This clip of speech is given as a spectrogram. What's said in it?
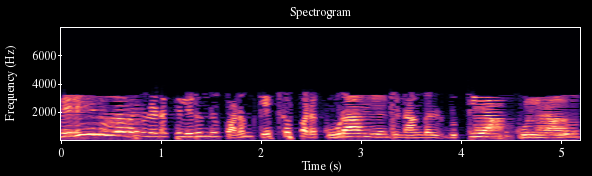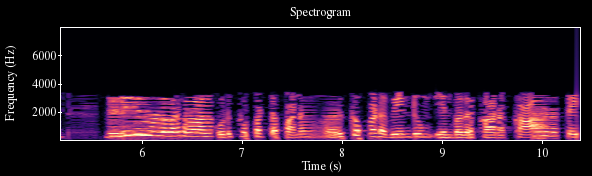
வெளியில் உள்ளவர்களிடத்திலிருந்து பணம் கேட்கப்படக்கூடாது என்று நாங்கள் புத்தியாக கூறினாலும் வெளியில் உள்ளவர்களால் கொடுக்கப்பட்ட பணம் மறுக்கப்பட வேண்டும் என்பதற்கான காரணத்தை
